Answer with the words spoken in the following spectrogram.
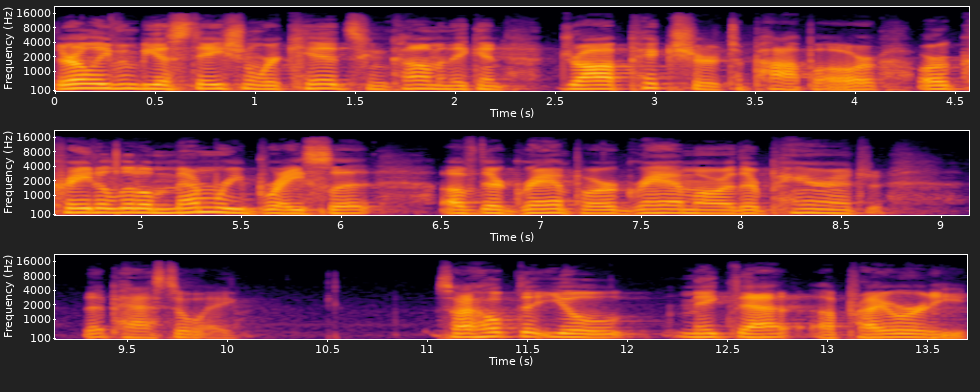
There'll even be a station where kids can come and they can draw a picture to Papa or, or create a little memory bracelet of their grandpa or grandma or their parent that passed away. So I hope that you'll make that a priority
